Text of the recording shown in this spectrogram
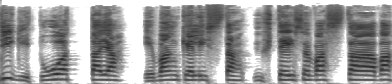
digituottaja, evankelista, yhteisövastaava.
